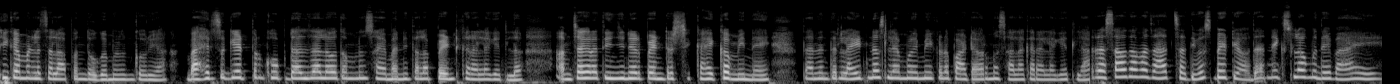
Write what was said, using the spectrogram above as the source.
ठीक आहे म्हटलं चला आपण दोघं मिळून करूया. बाहेरचं गेट पण खूप डल झालं होतं म्हणून साहेबांनी त्याला पेंट करायला घेतलं. आमच्या घरात इंजिनियर पेंटर्सची काही कमी नाही. त्यानंतर लाइट नसल्यामुळे मी इकडं पाट्यावर मसाला करायला घेतला. तर असा होता माझा आजचा दिवस. भेटूया होता नेक्स्ट ब्लॉगमध्ये बाय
